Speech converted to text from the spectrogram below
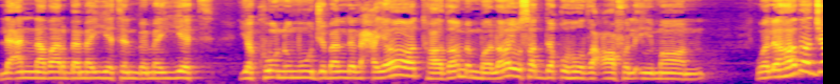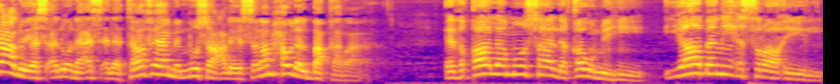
لأن ضرب ميت بميت يكون موجبا للحياة هذا مما لا يصدقه ضعاف الإيمان. ولهذا جعلوا يسألون أسئلة تافهة من موسى عليه السلام حول البقرة. إذ قال موسى لقومه يا بني إسرائيل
